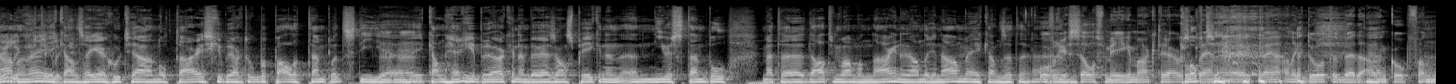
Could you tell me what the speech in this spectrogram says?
Hè? Je kan zeggen, goed, ja, notaris gebruikt ook bepaalde templates die eh, Mhm. je kan hergebruiken en bij wijze van spreken een, een nieuwe stempel met de datum van vandaag en een andere naam bij kan zetten. Overigens zelf meegemaakt trouwens. Klopt, Kleine, kleine anekdote bij de aankoop van,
